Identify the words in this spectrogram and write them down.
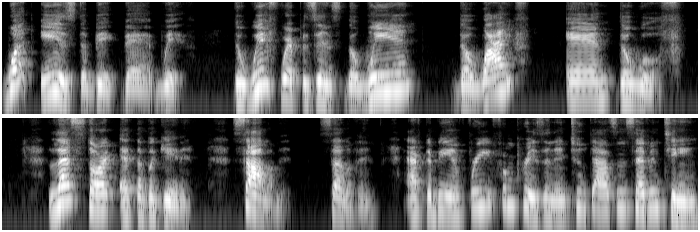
What is the big bad wilf? The wilf represents the wind, the wife, and the wolf. Let's start at the beginning. Solomon Sullivan, after being freed from prison in 2017,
